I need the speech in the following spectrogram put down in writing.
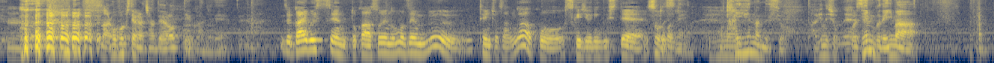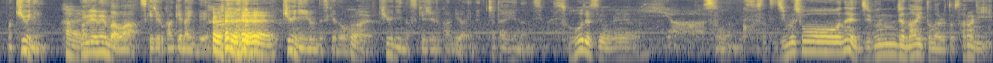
ていう、うん。応募来たからちゃんとやろうっていう感じで、えじゃあ外部出演とかそういうのも全部店長さんがこうスケジューリングしてそうですね。大変なんですよ。大変でしょうね。これ全部で今、まあ、9人。はい。幽霊メンバーはスケジュール関係ないんで。え9人いるんですけど、はい。9人のスケジュール管理はねめっちゃ大変なんですよね。そうですよね。いやーそうなんですだって事務所がね自分じゃないとなるとさらに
